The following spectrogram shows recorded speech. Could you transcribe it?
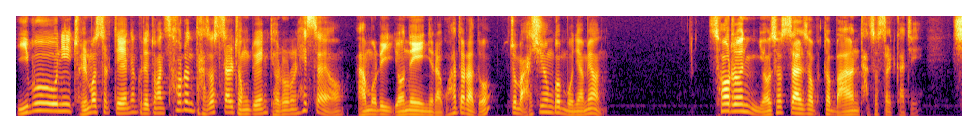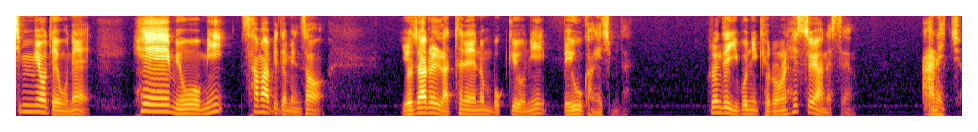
이분이 젊었을 때에는 그래도 한 35살 정도엔 결혼을 했어요. 아무리 연예인이라고 하더라도. 좀 아쉬운 건 뭐냐면 36살서부터 45살까지 신묘대운에 해묘미 삼합이 되면서 여자를 나타내는 목기운이 매우 강해집니다. 그런데 이분이 결혼을 했어요, 안 했어요? 안 했죠.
